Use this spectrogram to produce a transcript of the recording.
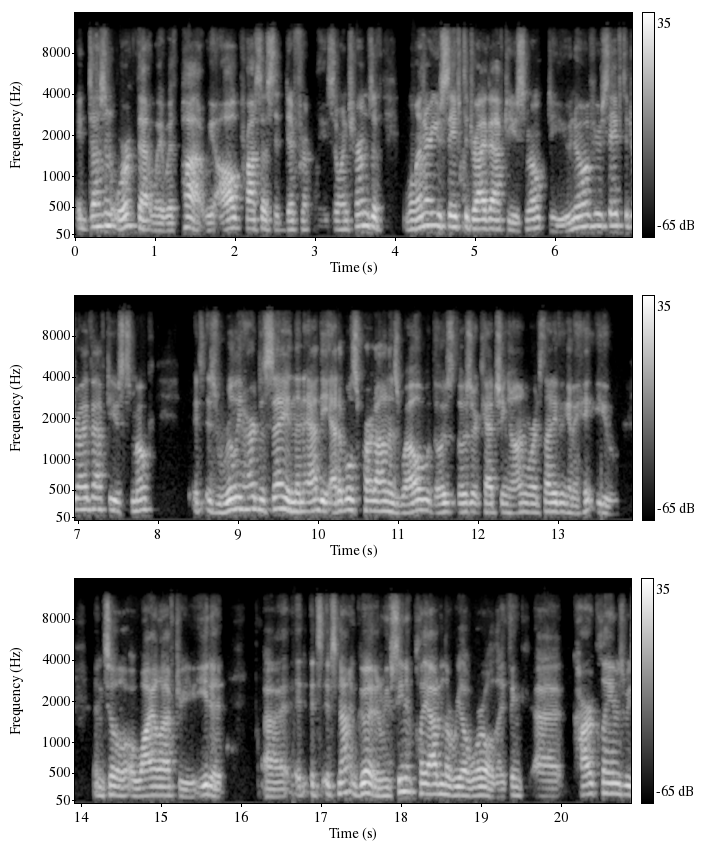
It doesn't work that way with pot. We all process it differently. So, in terms of when are you safe to drive after you smoke, do you know if you're safe to drive after you smoke? It's, it's really hard to say. And then add the edibles part on as well. Those those are catching on where it's not even going to hit you until a while after you eat it uh, it, it's it's not good, and we've seen it play out in the real world. I think uh, car claims we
